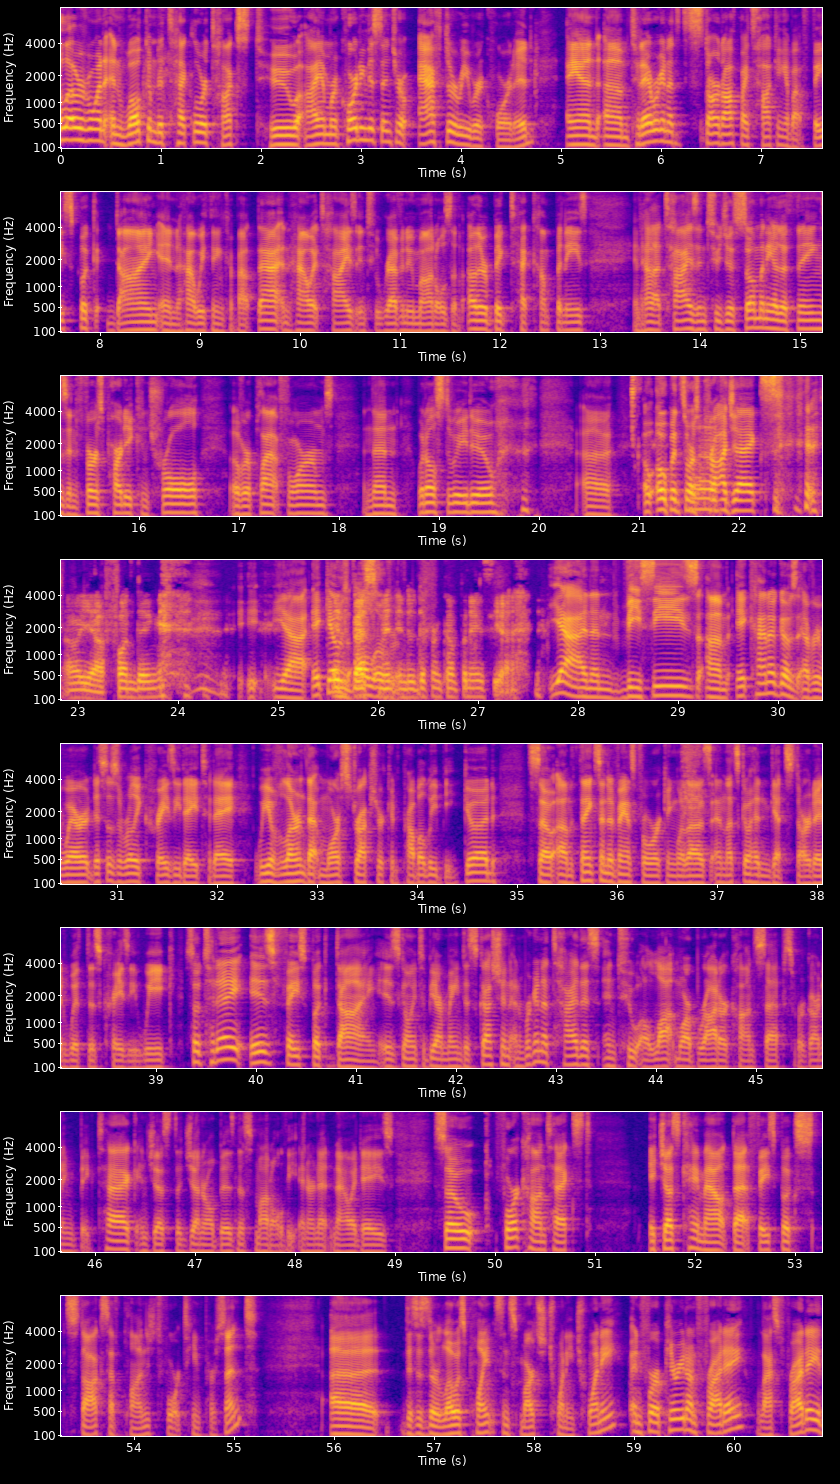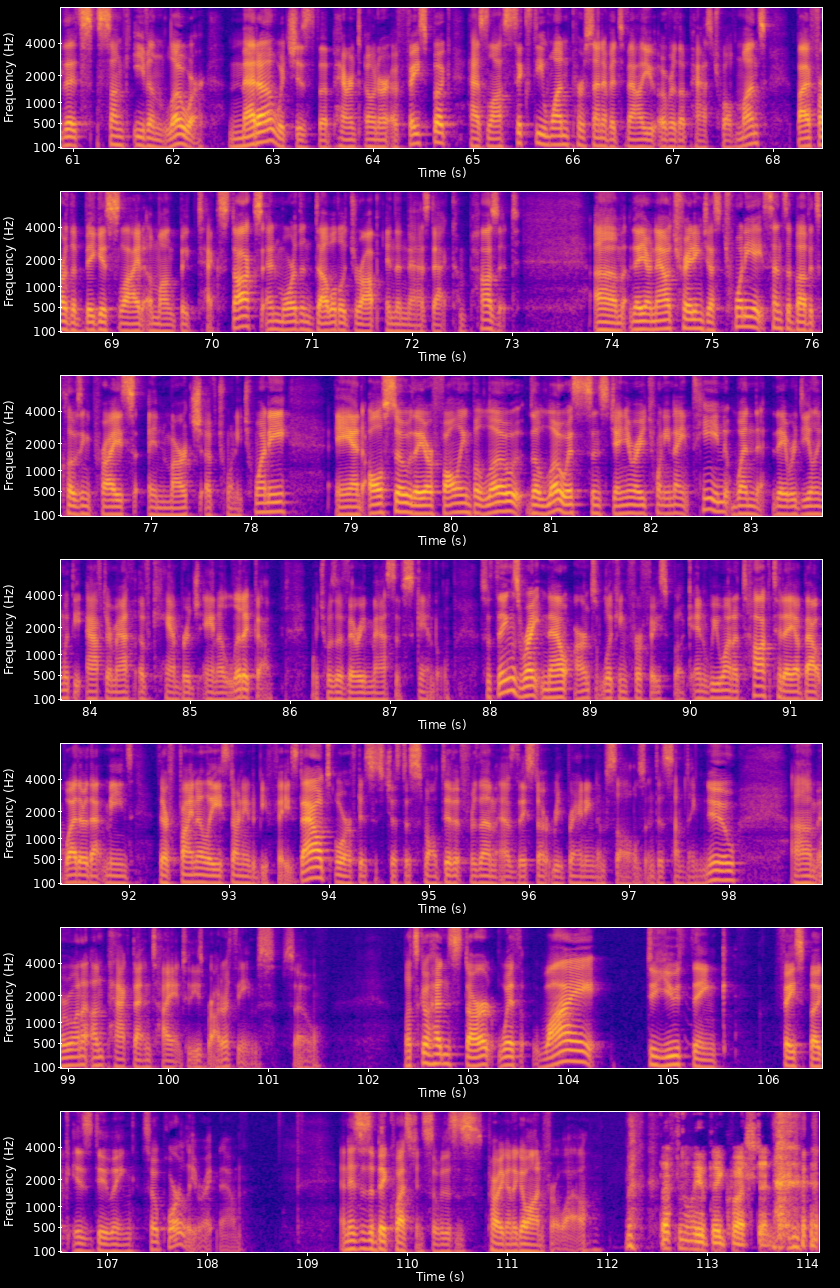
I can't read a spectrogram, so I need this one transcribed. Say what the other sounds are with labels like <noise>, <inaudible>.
Hello, everyone, and welcome to Techlore Talks 2. I am recording this intro after we recorded, and um, today we're going to start off by talking about Facebook dying and how we think about that and how it ties into revenue models of other big tech companies and how that ties into just so many other things and first party control over platforms. And then what else do we do? <laughs> uh, oh, open source uh, projects. <laughs> oh yeah, funding. <laughs> yeah, it goes investment into different companies. Yeah. <laughs> Yeah, and then VCs. Um, it kind of goes everywhere. This is a really crazy day today. We have learned that more structure can probably be good. So um, thanks in advance for working with us, and let's go ahead and get started with this crazy week. So today is Facebook dying is going to be our main discussion, and we're going to tie this into a lot more broader concepts regarding big tech and just the general business model of the internet nowadays. So for context, it just came out that Facebook's stocks have plunged 14%. Uh, this is their lowest point since March 2020. And for a period on Friday, last Friday, that's sunk even lower. Meta, which is the parent owner of Facebook, has lost 61% of its value over the past 12 months, by far the biggest slide among big tech stocks, and more than double the drop in the NASDAQ composite. Um, they are now trading just 28 cents above its closing price in March of 2020. And also, they are falling below the lowest since January 2019 when they were dealing with the aftermath of Cambridge Analytica, which was a very massive scandal. So things right now aren't looking for Facebook. And we want to talk today about whether that means they're finally starting to be phased out or if this is just a small divot for them as they start rebranding themselves into something new. Um, and we want to unpack that and tie it into these broader themes. So let's go ahead and start with why do you think Facebook is doing so poorly right now? And this is a big question, so this is probably going to go on for a while. <laughs> Definitely a big question.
